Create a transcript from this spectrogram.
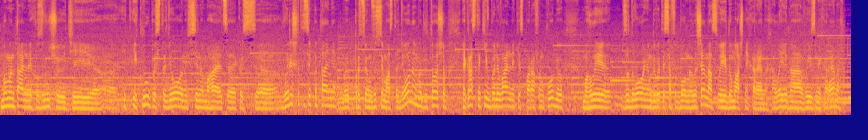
моментально їх озвучують. І, е, і клуб, і стадіон, і всі намагаються якось е, вирішити ці питання. Ми працюємо з усіма стадіонами для того, щоб якраз такі вболівальники з парафан-клубів могли з задоволенням дивитися футбол не лише на своїх домашніх аренах, але й на виїзних аренах.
